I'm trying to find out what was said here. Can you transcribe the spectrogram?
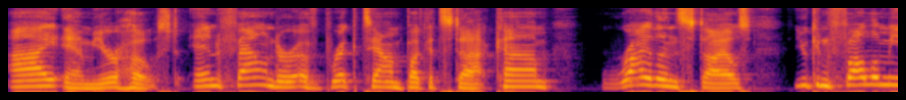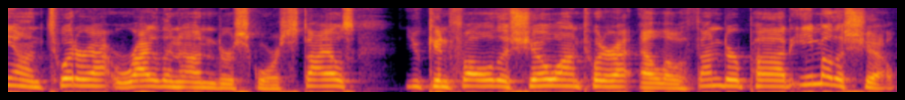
I am your host and founder of BricktownBuckets.com, Rylan Stiles. You can follow me on Twitter at Rylan underscore Stiles. You can follow the show on Twitter at LO Thunderpod. Email the show,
